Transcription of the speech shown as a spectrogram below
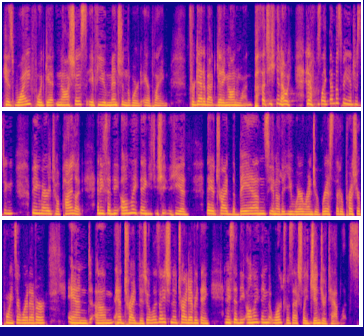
his wife would get nauseous if you mentioned the word airplane. Forget about getting on one. But, you know, and it was like, that must be interesting being married to a pilot. And he said the only thing she, he had, they had tried the bands, you know, that you wear around your wrist that are pressure points or whatever, and um, had tried visualization and tried everything. And he said the only thing that worked was actually ginger tablets.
